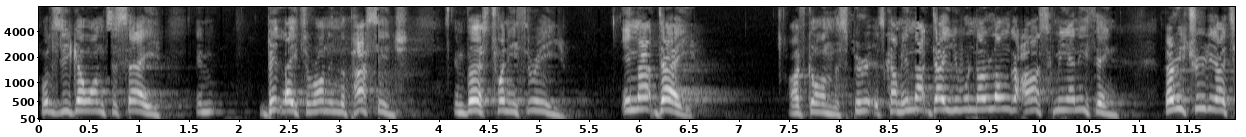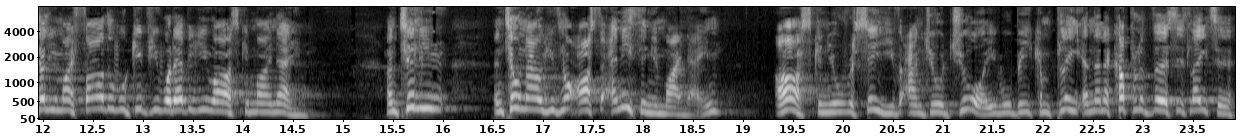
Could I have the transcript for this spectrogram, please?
What does he go on to say in, a bit later on in the passage? In verse 23 In that day, I've gone, the Spirit has come. In that day, you will no longer ask me anything. Very truly, I tell you, my Father will give you whatever you ask in my name. Until you until now, you've not asked anything in my name. Ask and you'll receive, and your joy will be complete. And then a couple of verses later,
